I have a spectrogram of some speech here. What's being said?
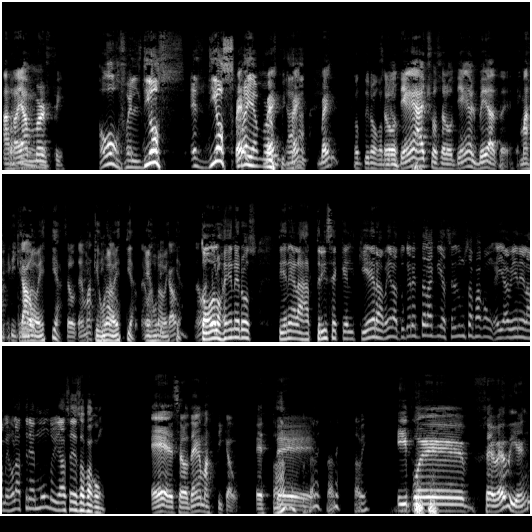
A Ryan Murphy. ¡Oh, el dios! ¡El dios Ryan Murphy! Ven, ven, Se lo tiene hecho, se lo tiene, olvídate. masticado. Es, una bestia. Se lo tiene masticado. Es una bestia. Es una bestia. Todos los géneros tiene a las actrices que él quiera. Mira, tú quieres estar aquí y hacerle un zafacón. Ella viene, la mejor actriz del mundo, y hace el zafacón. Eh, se lo tiene masticado. Este, pues dale, dale, está bien. Y pues se ve bien.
